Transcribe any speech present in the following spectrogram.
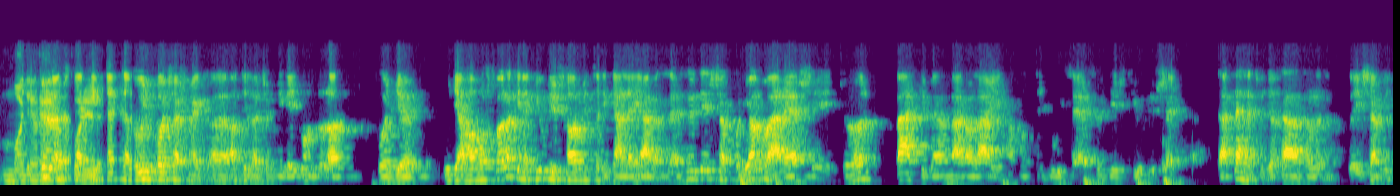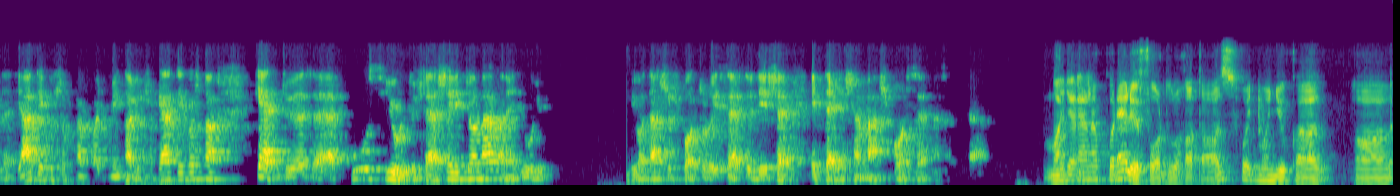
Magyarán akkor... El... úgy, bocsáss meg Attila, csak még egy gondolat, hogy ugye ha most valakinek június 30-án lejár a szerződés, akkor január 1-től bárkivel már aláírhatott egy új szerződést július 1 tehát lehet, hogy az általad is említett játékosoknak, vagy még nagyon sok játékosnak 2020. július 1-től már van egy új hivatásos sportolói szerződése egy teljesen más sportszervezettel. Magyarán akkor előfordulhat az, hogy mondjuk a, a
